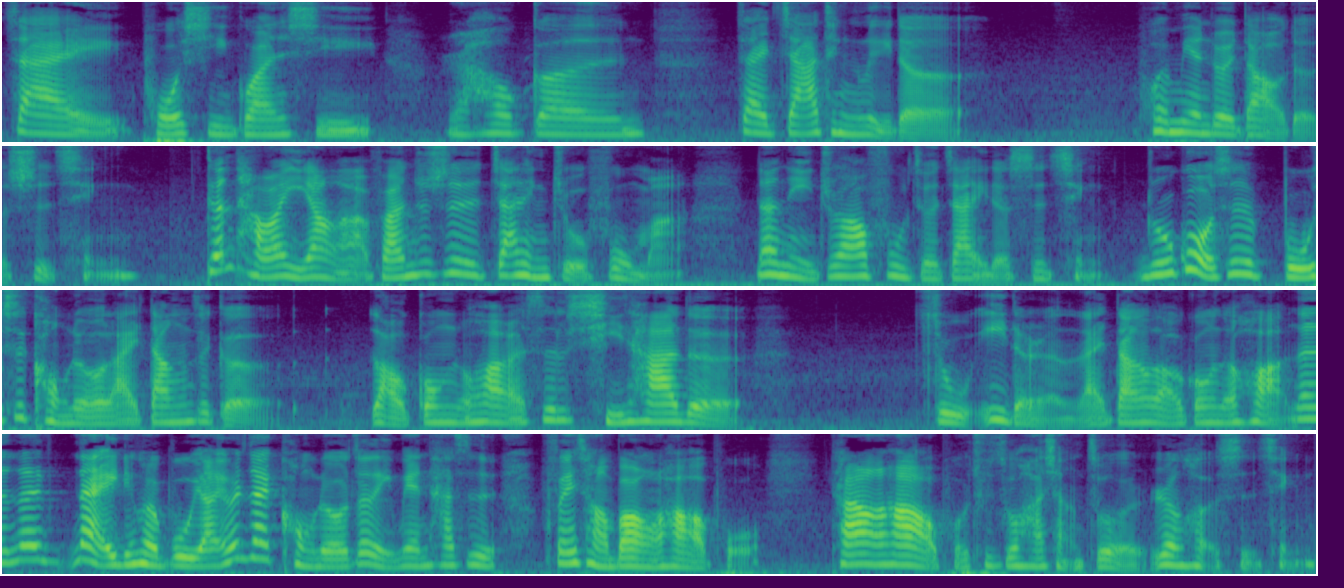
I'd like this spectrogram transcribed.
在婆媳关系，然后跟在家庭里的会面对到的事情，跟台湾一样啊，反正就是家庭主妇嘛，那你就要负责家里的事情。如果是不是孔刘来当这个？老公的话是其他的主义的人来当老公的话，那那那一定会不一样，因为在孔刘这里面，他是非常包容他老婆，他让他老婆去做他想做的任何事情。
